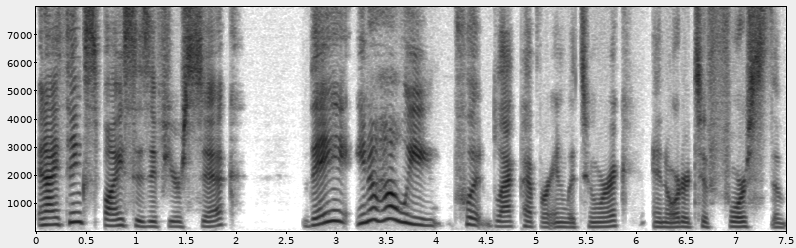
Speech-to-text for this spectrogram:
And I think spices, if you're sick, they, you know how we put black pepper in with turmeric in order to force the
